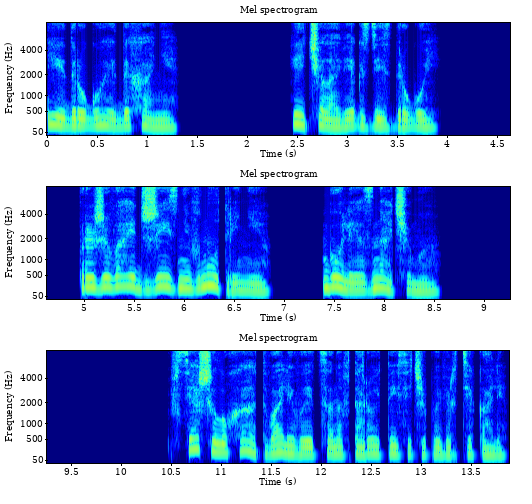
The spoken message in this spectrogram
и другое дыхание. И человек здесь другой. Проживает жизнь внутреннюю, более значимую. Вся шелуха отваливается на второй тысячи по вертикали.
